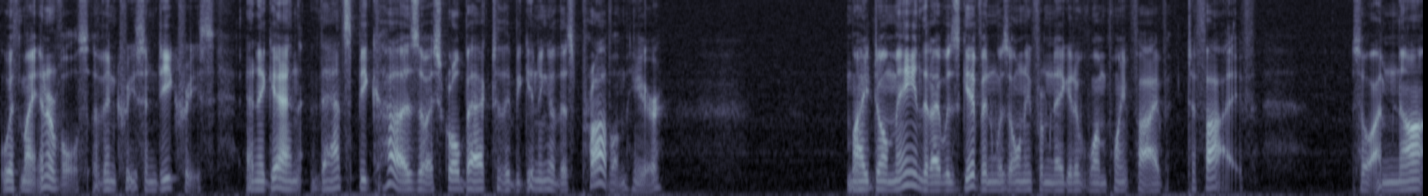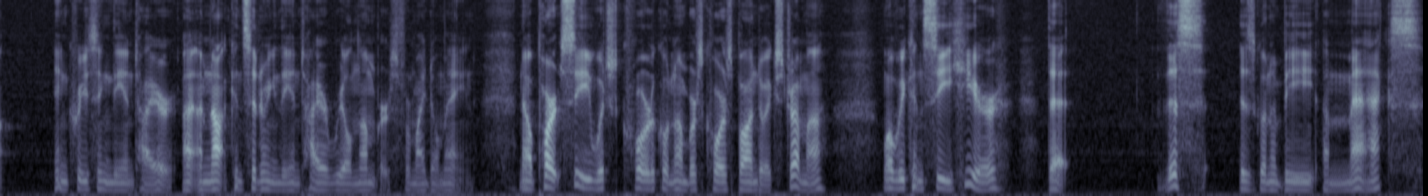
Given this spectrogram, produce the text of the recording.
with my intervals of increase and decrease. And again, that's because if I scroll back to the beginning of this problem here, my domain that I was given was only from negative 1.5 to 5. So I'm not increasing the entire, I'm not considering the entire real numbers for my domain. Now part C, which critical numbers correspond to extrema, well we can see here that this is going to be a max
